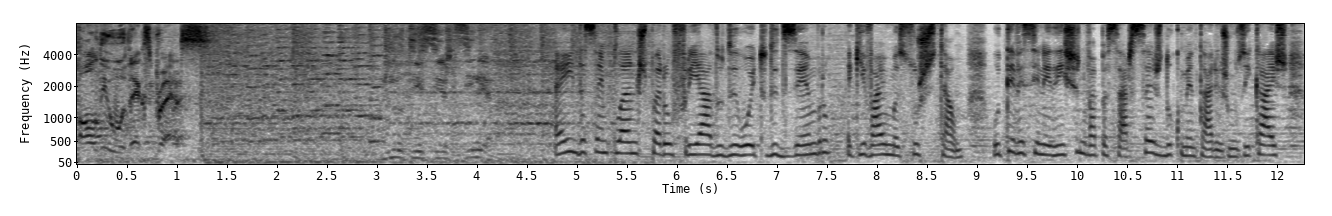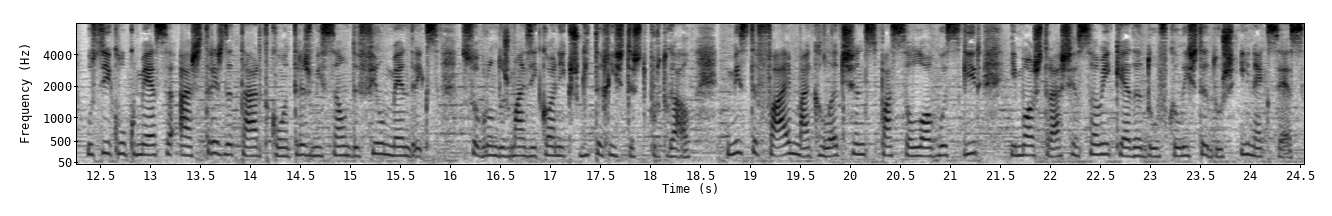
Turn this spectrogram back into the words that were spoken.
Hollywood Express. Notícias de cinema. Ainda sem planos para o feriado de 8 de dezembro, aqui vai uma sugestão. O TV Cine Edition vai passar seis documentários musicais. O ciclo começa às 3 da tarde com a transmissão de Phil Mendrix sobre um dos mais icónicos guitarristas de Portugal. Mystify, Michael Hutchins, passa logo a seguir e mostra a ascensão e queda do vocalista dos In Excess.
